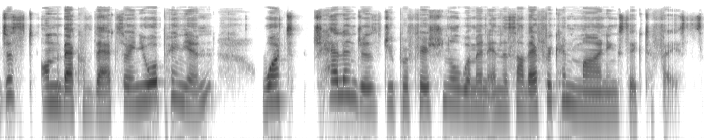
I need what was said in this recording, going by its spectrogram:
just on the back of that, so in your opinion, what challenges do professional women in the South African mining sector face?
